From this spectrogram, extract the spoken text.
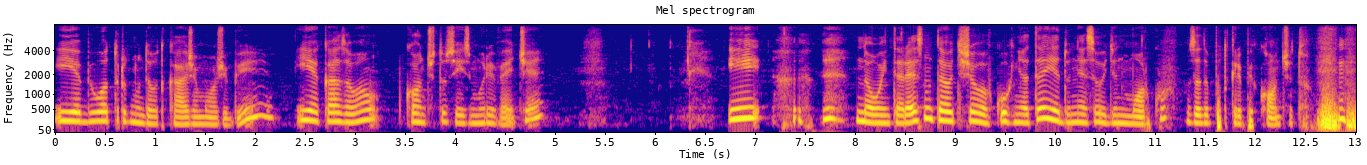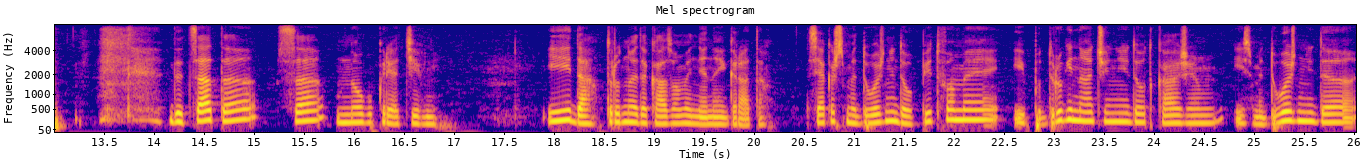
и е било трудно да откаже, може би. И е казала, кончето се измори вече и много интересно, той е отишъл в кухнята и е донесъл един морков, за да подкрепи кончето. Децата са много креативни. И да, трудно е да казваме не на играта. Сякаш сме длъжни да опитваме и по други начини да откажем и сме длъжни да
